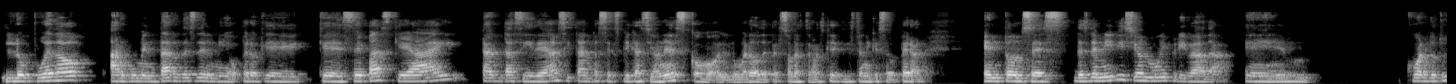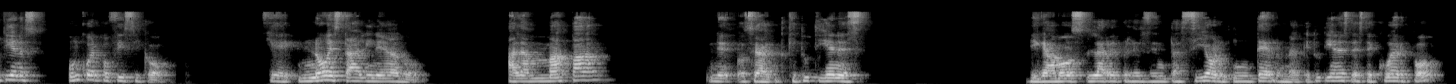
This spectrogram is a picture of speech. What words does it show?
lo puedo argumentar desde el mío, pero que, que sepas que hay tantas ideas y tantas explicaciones como el número de personas trans que existen y que se operan. Entonces, desde mi visión muy privada, em, cuando tú tienes un cuerpo físico que no está alineado a la mapa, o sea, que tú tienes, digamos, la representación interna que tú tienes de este cuerpo,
